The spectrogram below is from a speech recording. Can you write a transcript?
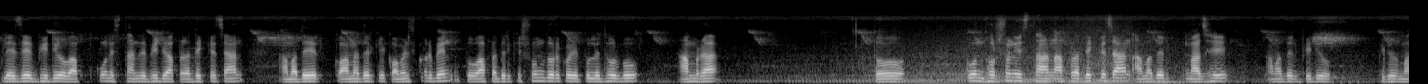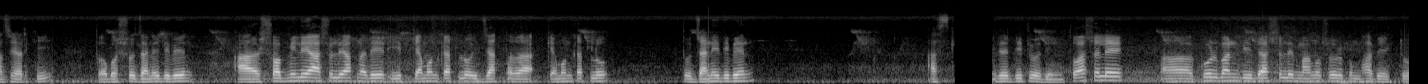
প্লেজের ভিডিও বা কোন স্থানের ভিডিও আপনারা দেখতে চান, আমাদের, আমাদেরকে কমেন্টস করবেন। তো আপনাদেরকে সুন্দর করে তুলে ধরবো আমরা। তো কোন ধর্ষণীয় স্থান আপনারা দেখতে চান, আমাদের মাঝে, আমাদের ভিডিও, ভিডিওর মাঝে আর কি। তো অবশ্যই জানিয়ে দিবেন। আর সব মিলিয়ে আসলে আপনাদের ঈদ কেমন কাটলো, ঈদ যাত্রাটা কেমন কাটলো, তো জানিয়ে দিবেন। আজকে ঈদের দ্বিতীয় দিন। তো আসলে কোরবান ঈদে আসলে মানুষ ওরকমভাবে একটু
